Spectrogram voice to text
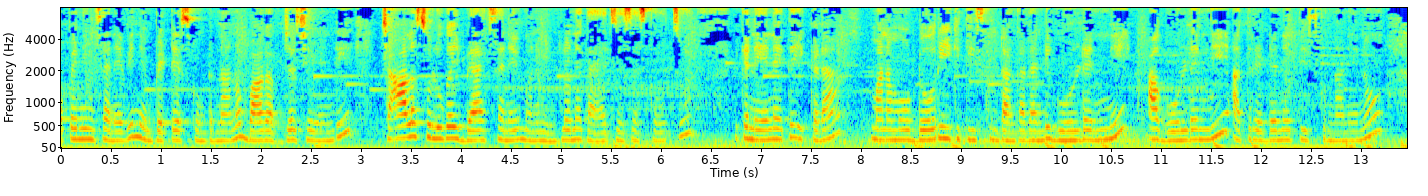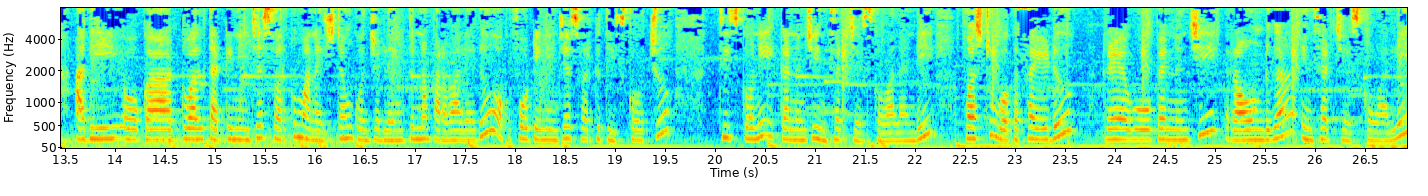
ఓపెనింగ్స్ అనేవి నేను పెట్టేసుకుంటున్నాను. బాగా అబ్జర్వ్ చేయండి. చాలా సులువుగా ఈ బ్యాగ్స్ అనేవి మనం ఇంట్లోనే తయారు చేసేసుకోవచ్చు. ఇక నేనైతే ఇక్కడ మనము డోరీకి తీసుకుంటాం కదండి గోల్డెన్ని. ఆ గోల్డెన్ది ఆ థ్రెడ్ అనేది తీసుకున్నా నేను. అది ఒక ట్వెల్వ్ థర్టీన్ ఇంచెస్ వరకు మన ఇష్టం. కొంచెం లెంగ్త్ ఉన్నా పర్వాలేదు. ఒక ఫోర్టీన్ ఇంచెస్ వరకు తీసుకోవచ్చు. తీసుకొని ఇక్కడ నుంచి ఇన్సర్ట్ చేసుకోవాలండి. ఫస్ట్ ఒక సైడు ఓపెన్ నుంచి రౌండ్గా ఇన్సర్ట్ చేసుకోవాలి.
